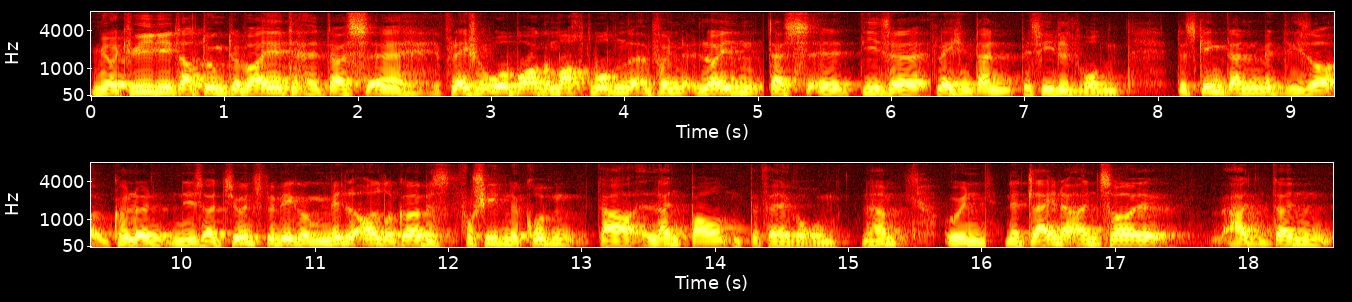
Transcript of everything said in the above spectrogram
Mirquidi, der dunkle Wald, dass äh, Flächen urbar gemacht wurden von Leuten, dass äh, diese Flächen dann besiedelt wurden. Das ging dann mit dieser Kolonisationsbewegung. Im Mittelalter gab es verschiedene Gruppen der Landbauernbevölkerung. Ne? Und eine kleine Anzahl hatten dann,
